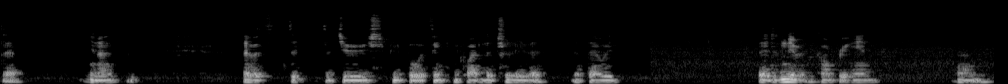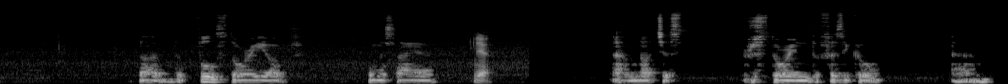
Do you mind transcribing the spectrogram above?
that, you know, they were the, the Jewish people were thinking quite literally that that they would they didn't even comprehend um, the the full story of the Messiah yeah, um, not just restoring the physical um,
